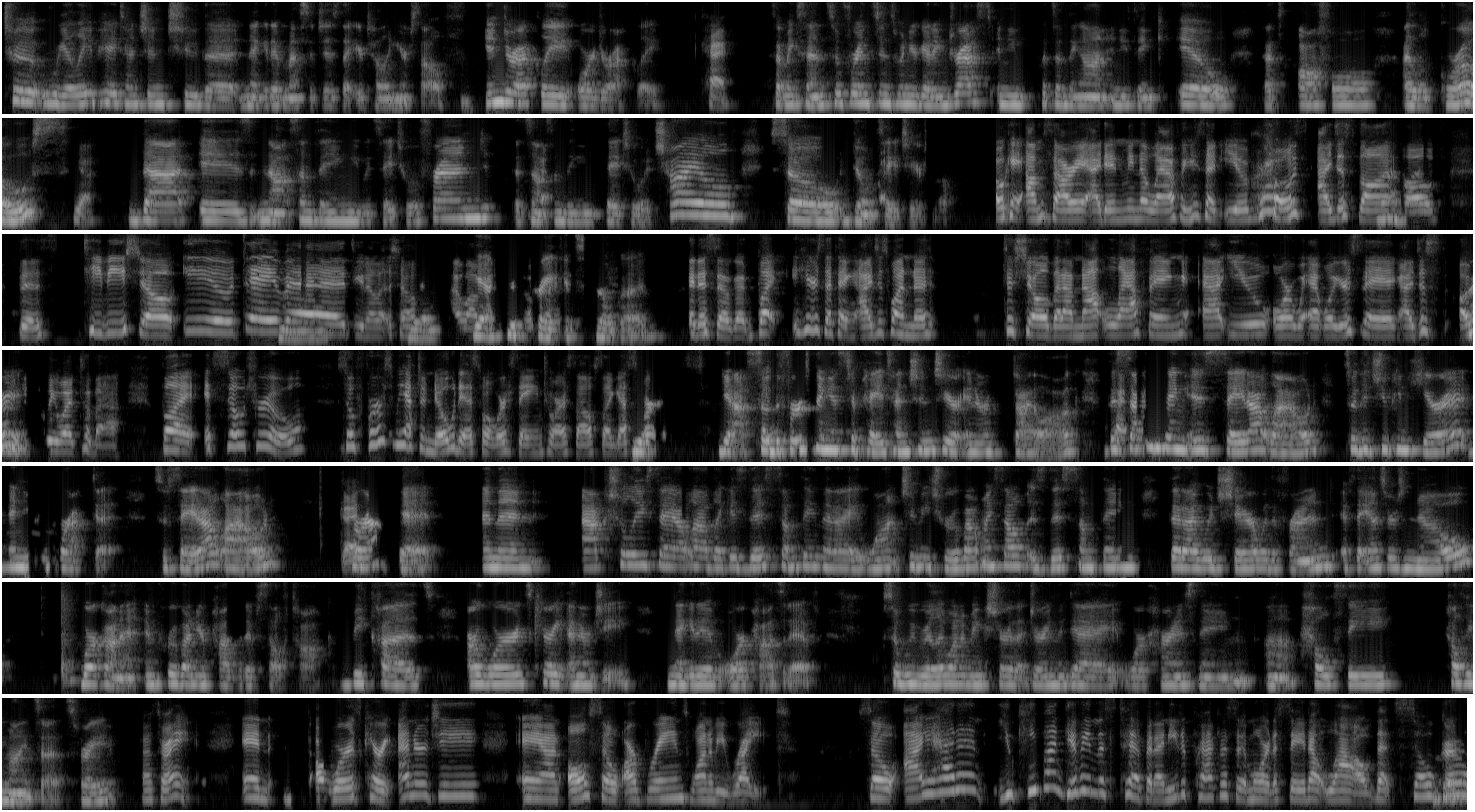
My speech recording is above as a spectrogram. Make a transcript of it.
to really pay attention to the negative messages that you're telling yourself, indirectly or directly. okay. Does that make sense? So, for instance, when you're getting dressed and you put something on and you think, ew, that's awful, I look gross. Yeah. That is not something you would say to a friend. That's not something you say to a child. So, don't say it to yourself. Okay. I'm sorry. I didn't mean to laugh when you said ew, gross. I just thought of this TV show, Ew, David. Do you know that show? Yeah. I love Yeah, it. Chris So Craig, it's so good. It is so good. But here's the thing. I just wanted to to show that I'm not laughing at you or at what you're saying. I just Right. immediately went to that. But it's so true. So first we have to notice what we're saying to ourselves, I guess Yeah. first. Yeah. So the first thing is to pay attention to your inner dialogue. The Okay. second thing is say it out loud so that you can hear it and you can correct it. So say it out loud, Good. correct it, and then actually say out loud like is this something that I want to be true about myself? Is this something that I would share with a friend? If the answer is no, work on it. Improve on your positive self-talk because our words carry energy negative or positive. So we really want to make sure that during the day we're harnessing um, healthy, healthy mindsets, right? That's right. And our words carry energy and also our brains want to be right. So I hadn't you keep on giving this tip and I need to practice it more to say it out loud. That's so good.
